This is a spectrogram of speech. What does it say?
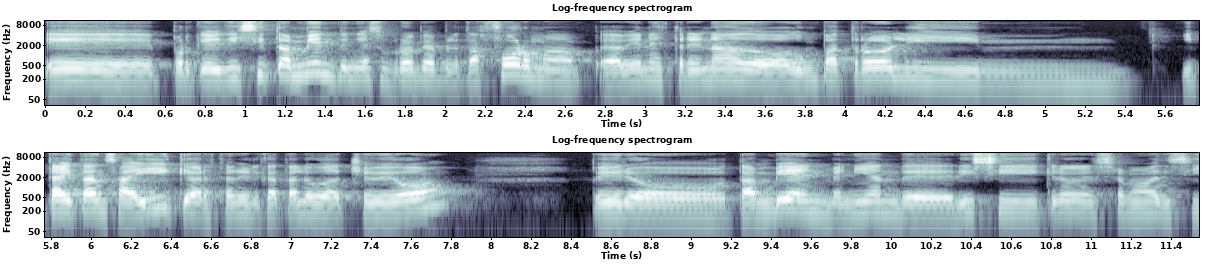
Eh, porque DC también tenía su propia plataforma, habían estrenado Doom Patrol y, mm, y Titans ahí, que ahora están en el catálogo de HBO, pero también venían de DC, creo que se llamaba DC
